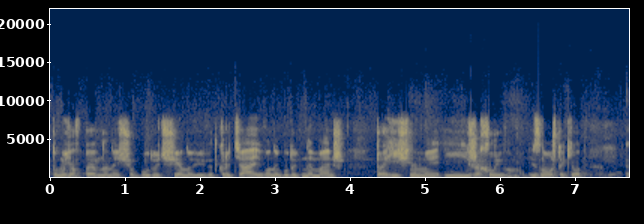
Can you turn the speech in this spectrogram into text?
Тому я впевнений, що будуть ще нові відкриття, і вони будуть не менш трагічними і жахливими. І знову ж таки, от е,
